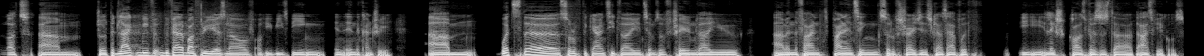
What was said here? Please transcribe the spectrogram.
a lot, um, George. But like we've we've had about three years now of, of EVs being in, in the country. Um, what's the sort of the guaranteed value in terms of trade and value um, and the fin- financing sort of strategy that you guys have with, with the electric cars versus the, the ICE vehicles?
